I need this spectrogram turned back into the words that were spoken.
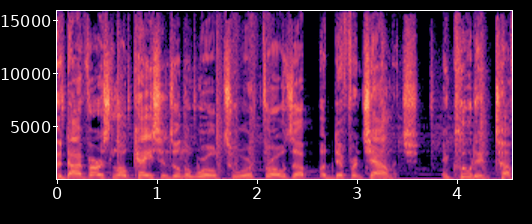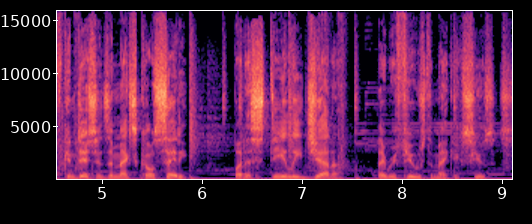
The diverse locations on the World Tour throws up a different challenge, including tough conditions in Mexico City. But as Steely Jeddah, they refuse to make excuses.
